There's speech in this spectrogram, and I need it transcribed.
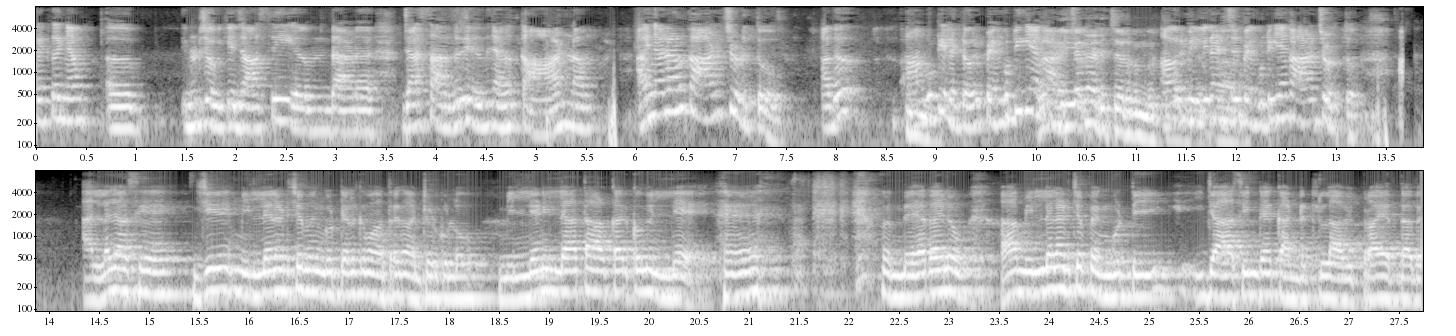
അതൊക്കെ ഞാൻ എന്നോട് ചോദിക്കുക ജാസി എന്താണ് ജാസ് സർജറി ചെയ്തത് ഞങ്ങൾ കാണണം. അത് ഞാൻ കാണിച്ചു കൊടുത്തു. അത് ആൺകുട്ടിയല്ല കേട്ടോ ഒരു പെൺകുട്ടിക്ക് ഞാൻ കാണിച്ചു. ആ ഒരു മില്ലിന് അടിച്ച പെൺകുട്ടിക്ക് ഞാൻ കാണിച്ചു കൊടുത്തു. അല്ല ജാസിയെ ഇജ് മില്യൺ അടിച്ച പെൺകുട്ടികൾക്ക് മാത്രമേ കാണിച്ചു കൊടുക്കുള്ളൂ. മില്യൺ ഇല്ലാത്ത ആൾക്കാർക്കൊന്നും ഇല്ലേ? ഏതായാലും ആ മില്ലൻ അടിച്ച പെൺകുട്ടി ഈ ജാസിന്റെ കണ്ടിട്ടുള്ള അഭിപ്രായം എന്താ? അത്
